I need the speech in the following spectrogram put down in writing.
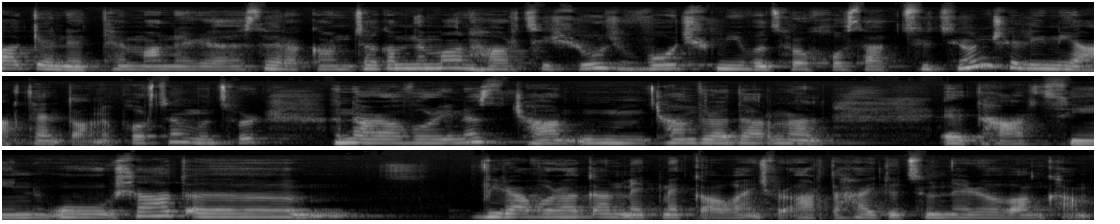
փակեն այդ թեմաները սեռականության կամ նման հարցի շուրջ ոչ մի ոնց որ խոսակցություն չլինի արդեն տանը, փորձեն ոնց որ հնարավորինս չանդրադառնալ այդ հարցին ու շատ վիրավորական մեկ-մեկ կարող է ինչ-որ արտահայտություններով անգամ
